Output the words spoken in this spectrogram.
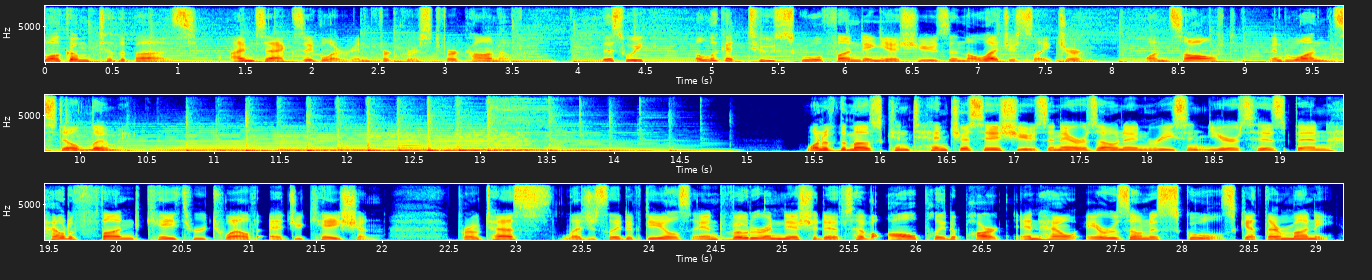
Welcome to The Buzz. I'm Zach Ziegler in for Christopher Conover. This week, a look at two school funding issues in the legislature, one solved and one still looming. One of the most contentious issues in Arizona in recent years has been how to fund K 12 education. Protests, legislative deals, and voter initiatives have all played a part in how Arizona's schools get their money.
